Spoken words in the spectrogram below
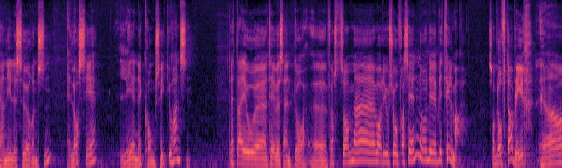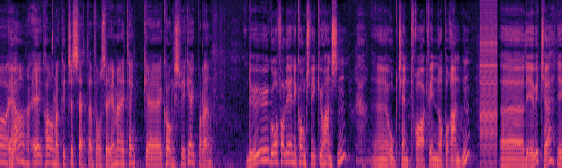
Pernille Sørensen eller C. Lene Kongsvik Johansen? Dette er jo eh, TV-sendt da. Eh, Først som eh, var det jo show fra scenen, og det er blitt filma. Som det ofte blir. Ja, ja, jeg har nok ikke sett den forestillingen, men jeg tenker Kongsvik jeg på den. Du går for Lene Kongsvik Johansen, òg kjent fra Kvinner på randen. Eh, Det er jo ikke. Det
